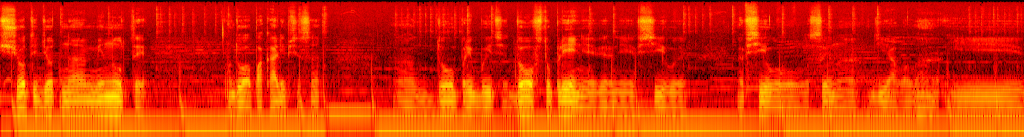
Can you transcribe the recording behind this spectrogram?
счет идет на минуты до апокалипсиса, э, до прибытия, до вступления, вернее, в силы, в силу сына дьявола, и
